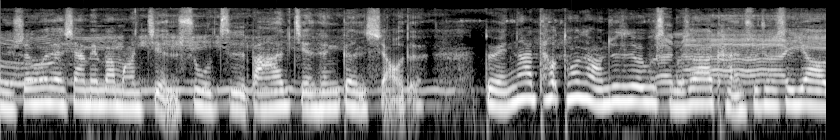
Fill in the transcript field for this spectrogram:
女生会在下面帮忙剪树枝，把它剪成更小的。对，那他通常就是为什么说要砍树，就是要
